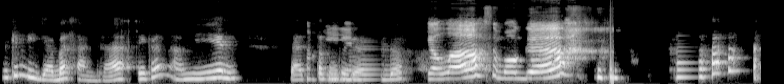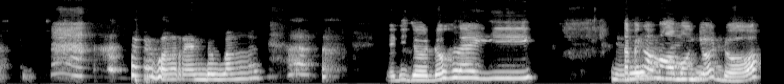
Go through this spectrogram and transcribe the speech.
mungkin dijabah Sandra, ya kan? Amin. Datang Amin. jodoh. Ya Allah, semoga Emang random banget. jadi jodoh lagi. Jadi Tapi ngomong-ngomong jodoh,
